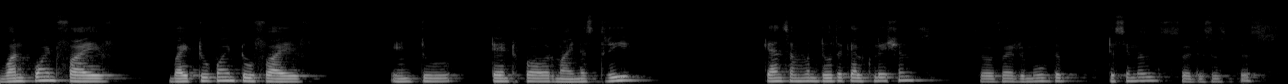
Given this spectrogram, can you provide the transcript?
1.5 by 2.25 into 10 to power minus 3. Can someone do the calculations? So if I remove the decimals, so this is this.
